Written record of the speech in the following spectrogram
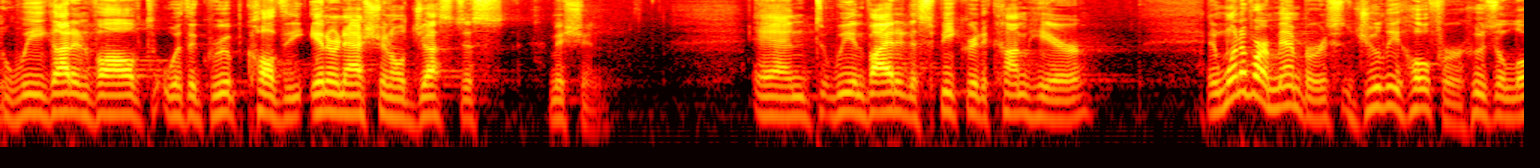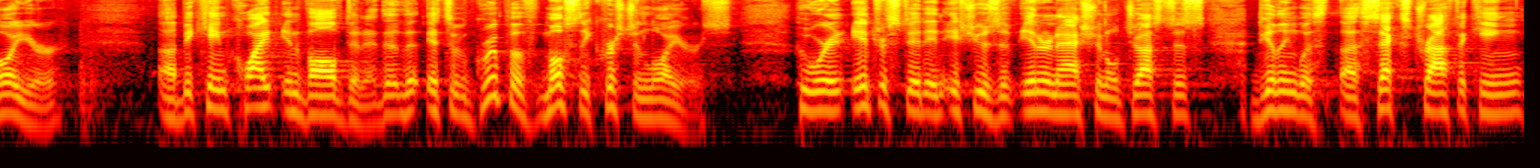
we got involved with a group called the International Justice Mission. And we invited a speaker to come here. And one of our members, Julie Hofer, who's a lawyer, uh, became quite involved in it. It's a group of mostly Christian lawyers who were interested in issues of international justice, dealing with uh, sex trafficking,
